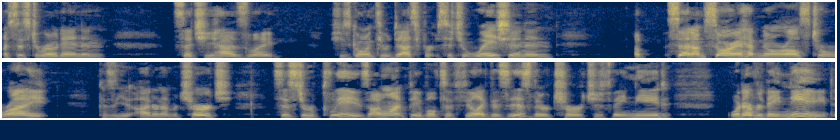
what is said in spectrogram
a sister wrote in and said she has like she's going through desperate situation and uh, said, "I'm sorry, I have nowhere else to write." Because I don't have a church. Sister, please, I want people to feel like this is their church if they need whatever they need.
